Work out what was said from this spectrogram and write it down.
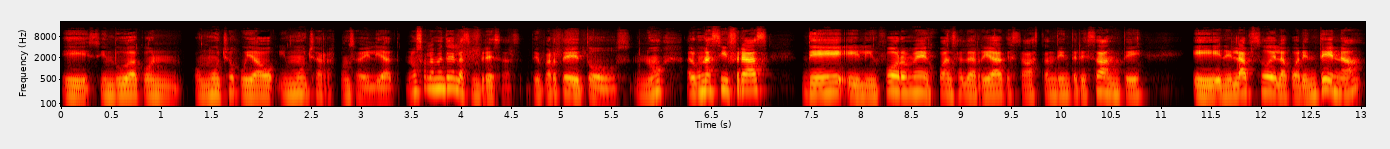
sin duda con, con, mucho cuidado y mucha responsabilidad, no solamente de las empresas, de parte de todos, ¿no? Algunas cifras del informe de Juan Salarriaga que está bastante interesante. Eh, en el lapso de la cuarentena,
